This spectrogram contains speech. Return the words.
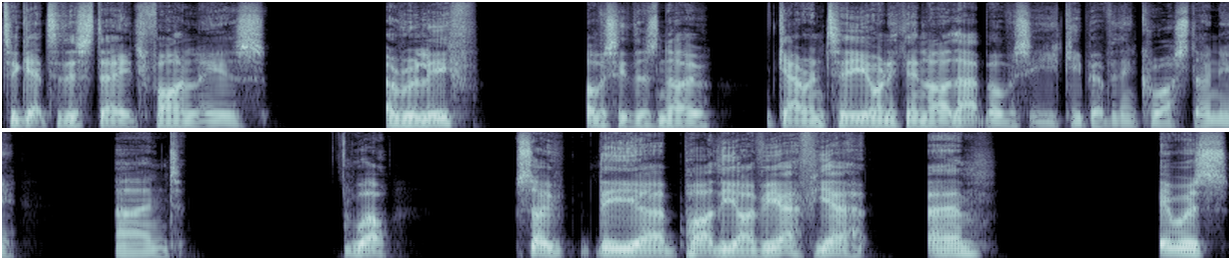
to get to this stage finally is a relief. Obviously, there's no guarantee or anything like that, but obviously, you keep everything crossed, don't you? And well, so the uh, part of the IVF, yeah, um, it was.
